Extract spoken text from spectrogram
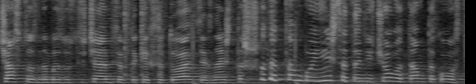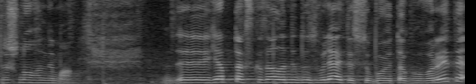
Часто з ними зустрічаємося в таких ситуаціях, знаєш, та що ти там боїшся, та нічого там такого страшного нема. Е, Я б так сказала, не дозволяйте з собою так говорити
